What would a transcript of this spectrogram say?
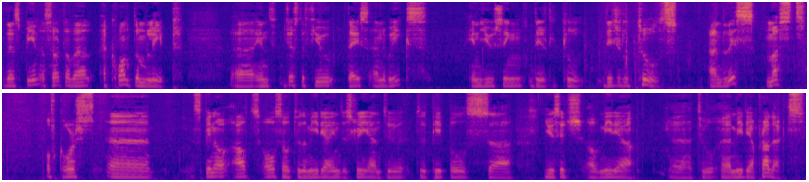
there's been a sort of a, a quantum leap uh, in just a few days and weeks in using digital digital tools, and this must, of course, uh, spin out also to the media industry and to to people's uh, usage of media uh, uh, media products.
